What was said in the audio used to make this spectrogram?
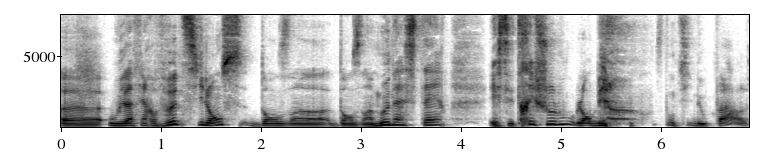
euh, où il va faire vœu de silence dans un, dans un monastère. Et c'est très chelou l'ambiance dont il nous parle.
